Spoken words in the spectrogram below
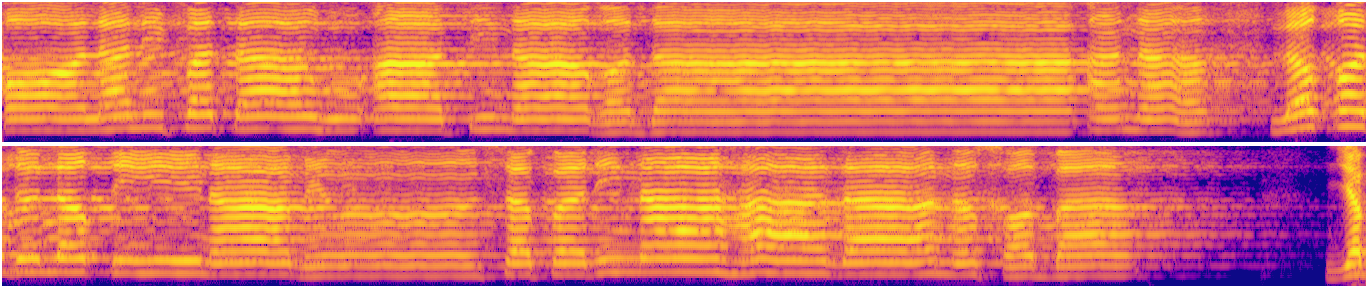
قال لفتاه آتنا غداءنا لقد لقينا من سفرنا هذا نصبا. جب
